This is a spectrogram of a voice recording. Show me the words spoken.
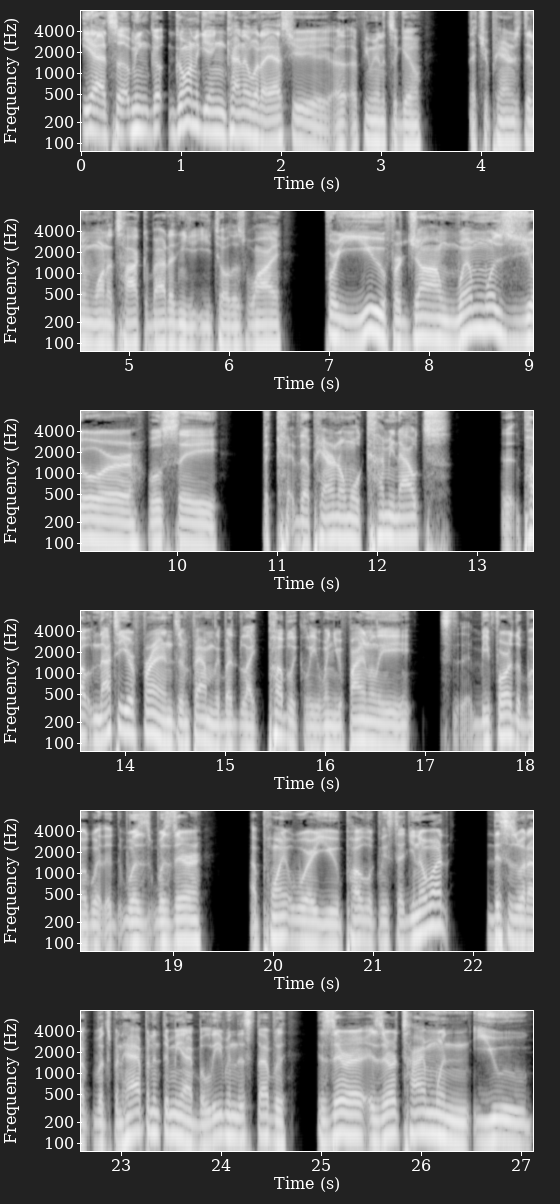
yeah so i mean go, going again kind of what i asked you a, a few minutes ago that your parents didn't want to talk about it and you, you told us why. For you for john when was your we'll say the the paranormal coming out uh, not to your friends and family but like publicly when you finally before the book was was there a point where you publicly said you know what? This is what I've, what's been happening to me. I believe in this stuff. Is there a, is there a time when you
